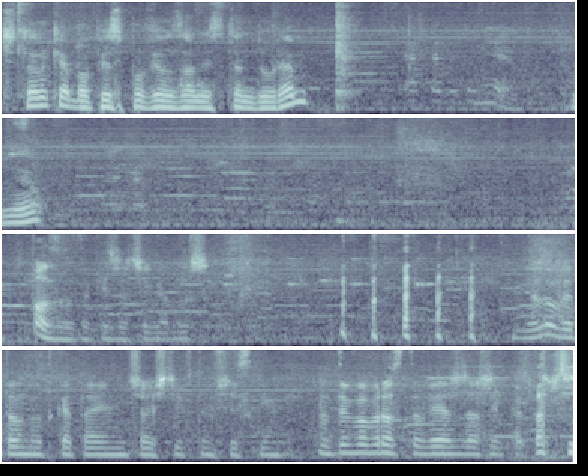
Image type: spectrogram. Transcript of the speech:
Czy ten kebab jest powiązany z tendurem? Nie. Nie? Po co takie rzeczy gadasz? Ja lubię tą nutkę tajemniczości w tym wszystkim. No ty po prostu wjeżdżasz i pytasz,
